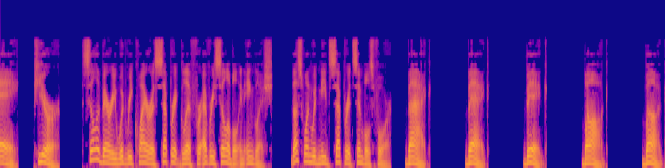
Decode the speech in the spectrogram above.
A pure syllabary would require a separate glyph for every syllable in English. Thus one would need separate symbols for bag, beg, big, bog, bug,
